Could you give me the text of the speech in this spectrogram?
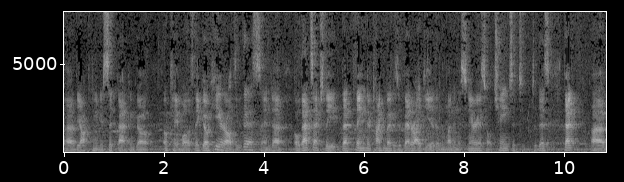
uh, the opportunity to sit back and go, okay, well, if they go here, I'll do this. And, uh, oh, that's actually, that thing they're talking about is a better idea than the one in the scenario, so I'll change it to, to this. That, uh,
